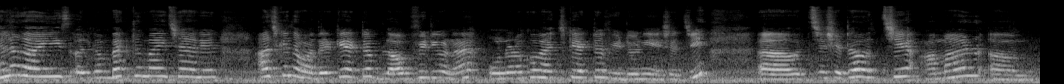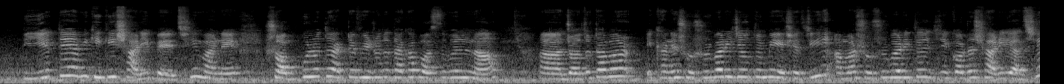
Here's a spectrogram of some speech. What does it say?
Hello guys welcome back to my channel আজকে তোমাদেরকে একটা ব্লগ ভিডিও না, অন্যরকম আজকে একটা ভিডিও নিয়ে এসেছি। হচ্ছে সেটা হচ্ছে আমার বিয়েতে আমি কি কি শাড়ি পেয়েছি মানে সবগুলো তো একটা ভিডিওতে দেখা পসিবল না। যতটা আমার এখানে শ্বশুরবাড়ি যেহেতু আমি এসেছি, আমার শ্বশুরবাড়িতে যে কটা শাড়ি আছে,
